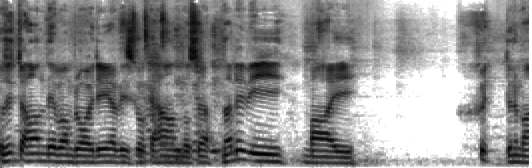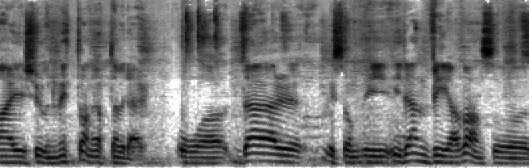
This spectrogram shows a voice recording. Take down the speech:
Då tyckte han det var en bra idé, vi ska åka hand och så öppnade vi maj 17 maj 2019 öppnade vi där. Och där, liksom, i, i den vevan så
